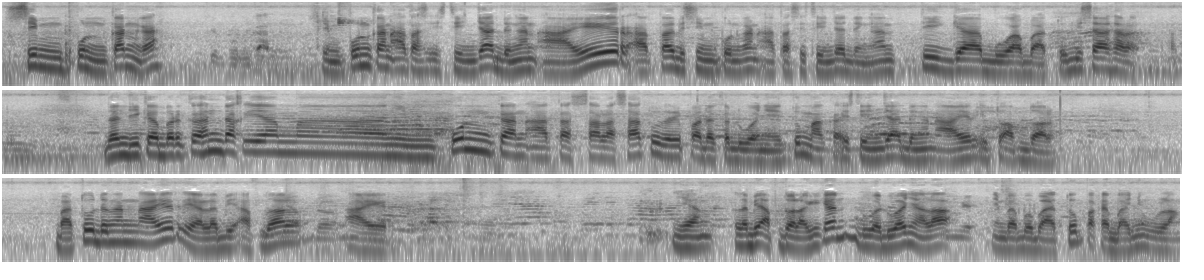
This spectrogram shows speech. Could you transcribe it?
Simpunkan kah simpunkan simpunkan atas istinja dengan air atau disimpunkan atas istinja dengan tiga buah batu. Bisa salah satu. Dan jika berkehendak ia menyimpunkan atas salah satu daripada keduanya itu maka istinja dengan air itu abdul batu dengan air ya lebih abdul air. Yang lebih abdul lagi kan dua-duanya lah. Yang bawa batu pakai banyu ulang.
